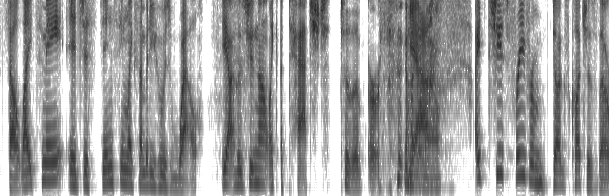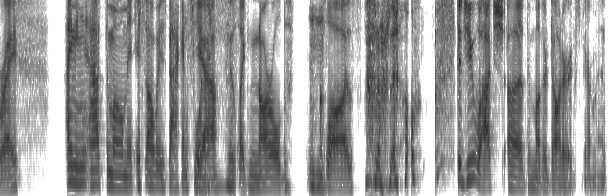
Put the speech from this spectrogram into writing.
felt like to me. It just didn't seem like somebody who was well. Yeah, who's she's not like attached to the earth. I don't Yeah. know. I she's free from Doug's clutches though, right? I mean, at the moment, it's always back and forth. Yeah, his like gnarled Mhm. claws. I don't know. Did you watch uh, the mother daughter experiment?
